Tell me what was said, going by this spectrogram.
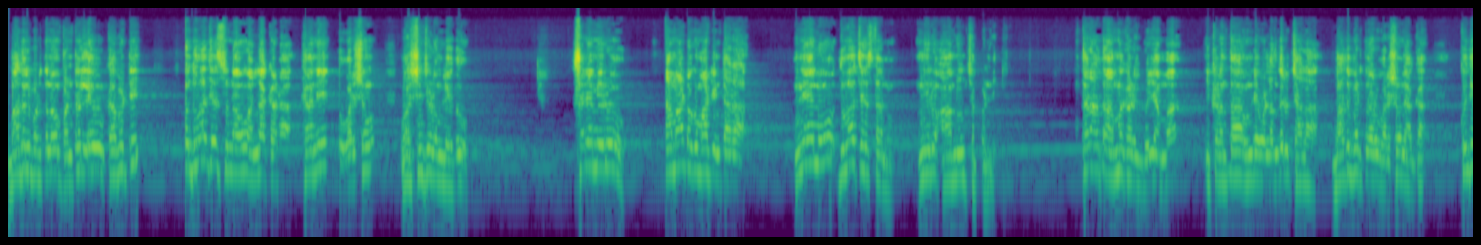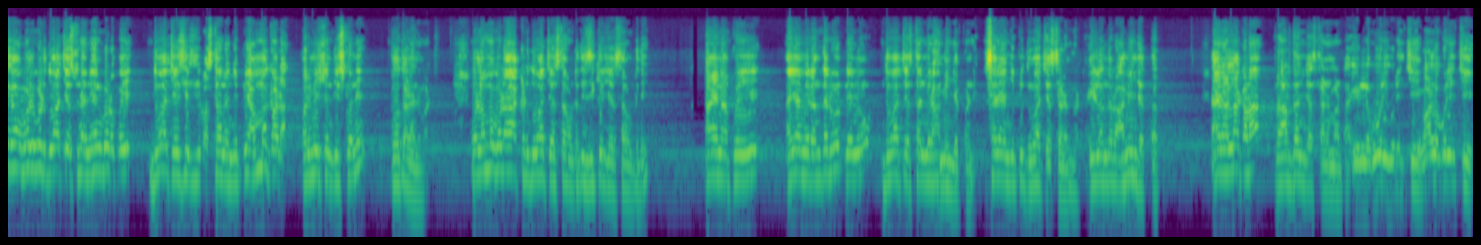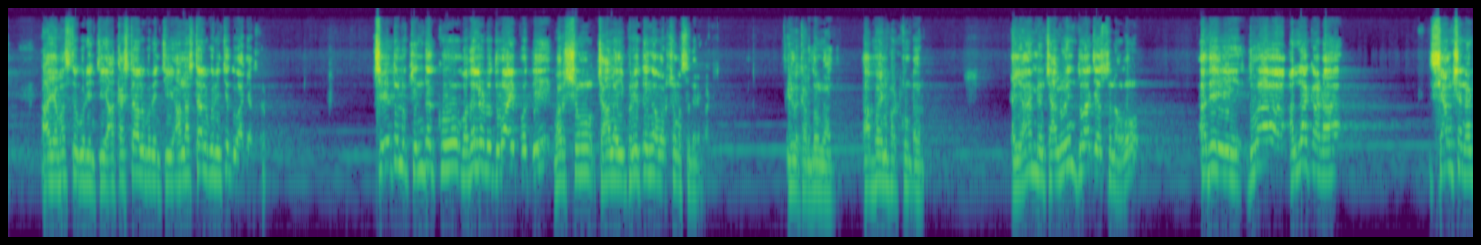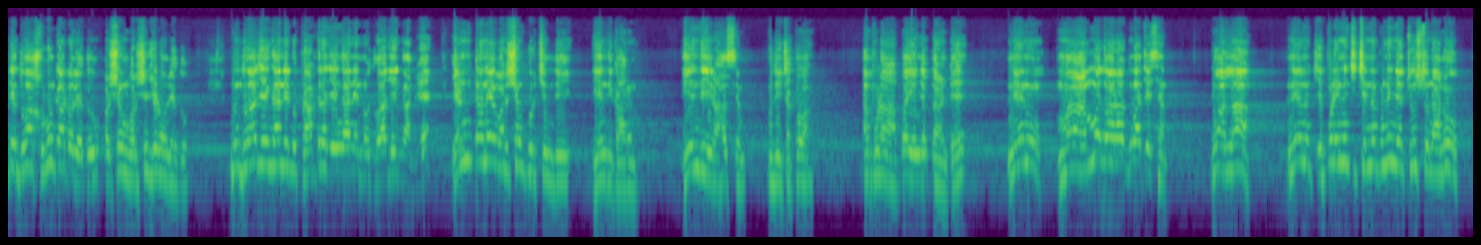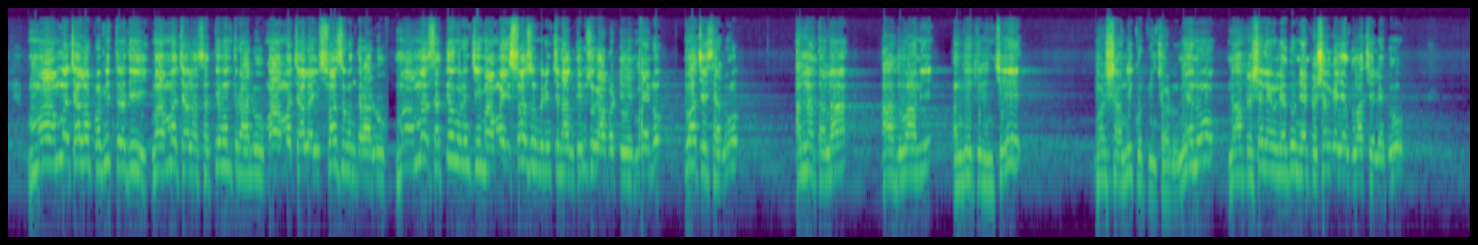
బాధలు పడుతున్నాం పంటలు లేవు కాబట్టి దువా చేస్తున్నాము అల్లా కాడ కానీ వర్షం వర్షించడం లేదు. సరే మీరు నా మాట ఒక మాట వింటారా? నేను దువా చేస్తాను. మీరు ఆమీన్ చెప్పండి. తర్వాత అమ్మ కాడికి పోయి అమ్మ ఇక్కడంతా ఉండే వాళ్ళందరూ చాలా బాధపడుతున్నారు వర్షం లేక. కొద్దిగా వాళ్ళు కూడా దువా చేస్తున్నారు నేను కూడా పోయి దువా చేసేసి వస్తానని చెప్పి అమ్మ కాడ పర్మిషన్ తీసుకొని పోతాడనమాట వాళ్ళ అమ్మ కూడా అక్కడ దువా చేస్తూ ఉంటది జికిర్ చేస్తూ ఉంటది. ఆయన పోయి అయ్యా మీరందరూ నేను దువా చేస్తాను మీరు ఆమీన్ చెప్పండి. సరే అని చెప్పి దువా చేస్తాడనమాట వీళ్ళందరూ ఆమీన్ చెప్తారు ఆయన అల్లా అక్కడ ప్రార్థన చేస్తాడనమాట వీళ్ళ ఊరి గురించి వాళ్ళ గురించి ఆ వ్యవస్థ గురించి ఆ కష్టాల గురించి ఆ నష్టాల గురించి దువా చేస్తాడు. చేతులు కిందకు వదలడు దువా అయిపోతే వర్షం చాలా విపరీతంగా వర్షం వస్తుంది అనమాట వీళ్ళకి అర్థం కాదు. ఆ అబ్బాయిని పట్టుకుంటారు. అయ్యా మేము చాలా రోజులు దువా చేస్తున్నాము. అది దువా అల్లా కాడ శాంక్షన్ అంటే దువా హుబుల్ కావటం లేదు వర్షం వర్షించడం లేదు. నువ్వు దువా చేయగానే నువ్వు ప్రార్థన చేయగానే నువ్వు దువా చేయగానే వెంటనే వర్షం కురిచింది. ఏంది కారణం? ఏంది ఈ రహస్యం? కొద్దిగా చెప్పవా? అప్పుడు ఆ అబ్బాయి ఏం చెప్తాడంటే నేను మా అమ్మ ద్వారా దువా చేశాను. వాళ్ళ నేను ఎప్పటి నుంచి చిన్నప్పటి నుంచి నేను చూస్తున్నాను. మా అమ్మ చాలా పవిత్రది మా అమ్మ చాలా సత్యవంతురాలు మా అమ్మ చాలా విశ్వాసవంతురాలు. మా అమ్మ సత్యం గురించి మా అమ్మ విశ్వాసం గురించి నాకు తెలుసు కాబట్టి నేను దువా చేశాను. అల్లా తల ఆ దువాని అంగీకరించి వర్షాన్ని కురిపించాడు. నేను నా స్పెషల్ ఏం లేదు నేను స్పెషల్గా ఏం దువా చేయలేదు.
